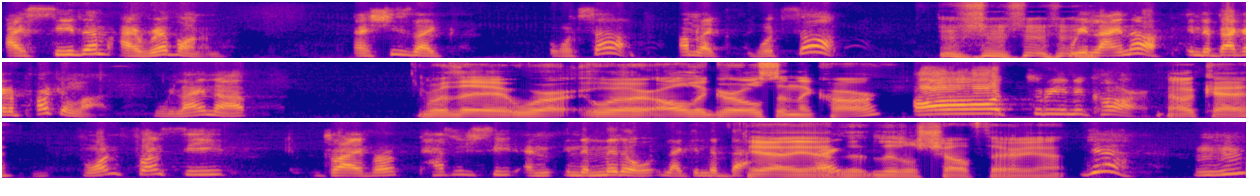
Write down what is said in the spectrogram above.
I see them, I rev on them. And she's like, What's up? I'm like, What's up? we line up in the back of the parking lot. We line up, were the were were all the girls in the car? all three in the car. Okay. One front seat, driver, passenger seat, and in the middle, like in the back. Yeah, yeah. right? The little shelf there. Yeah. Yeah. Mm-hmm.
